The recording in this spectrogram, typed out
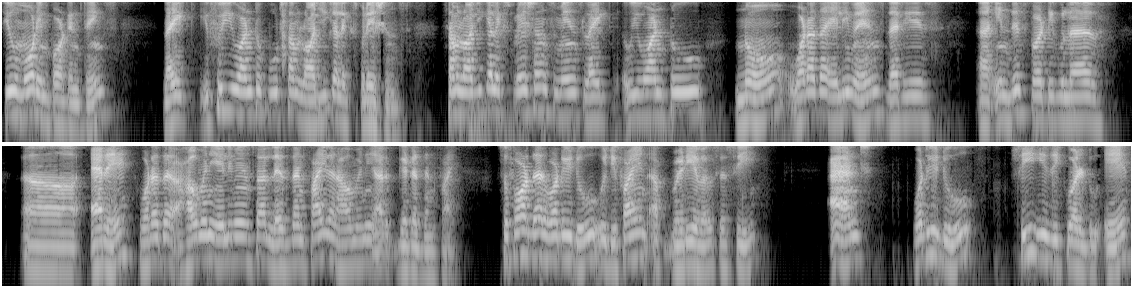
few more important things. Like if we want to put some logical expressions. Some logical expressions means like we want to know what are the elements that is uh, in this particular uh, array what are the how many elements are less than 5 and how many are greater than 5 so for that what we do? We define a variable say c and what we do? C is equal to a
